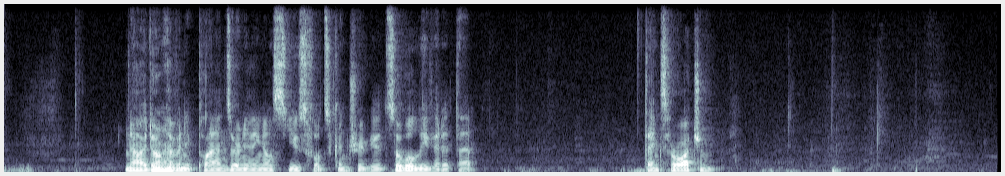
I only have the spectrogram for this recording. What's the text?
Now I don't have any plans or anything else useful to contribute, so we'll leave it at that. Thanks for watching.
